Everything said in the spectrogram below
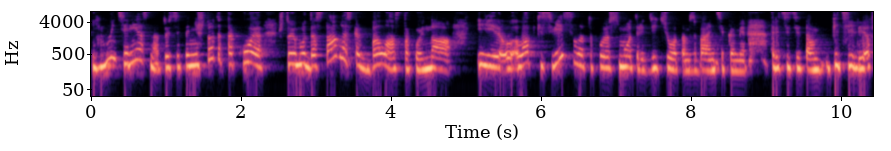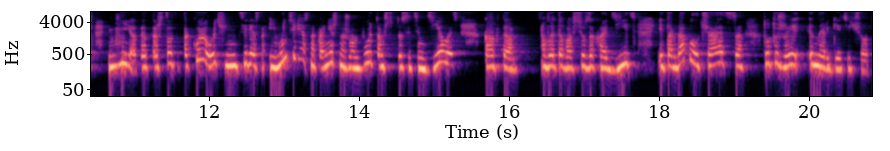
ему интересно. То есть это не что-то такое, что ему досталось, как балласт такой на, и лапки свесила, такое смотрит дитё там с бантиками 35 лет. Нет, это что-то такое очень интересно. Ему интересно, конечно же, он будет там что-то с этим делать, как-то в это во все заходить. И тогда, получается, тут уже энергия течет.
